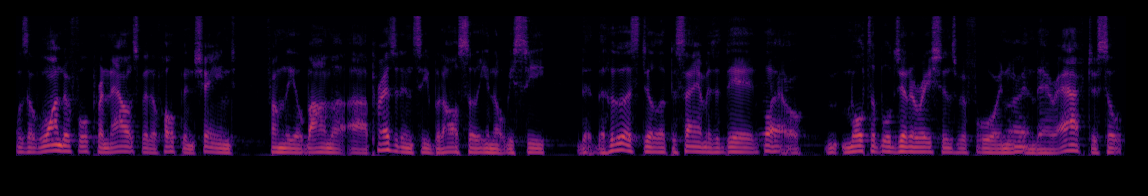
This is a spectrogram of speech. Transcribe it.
was a wonderful pronouncement of hope and change from the Obama uh, presidency. But also, you know, we see the, the hood still look the same as it did, you know, multiple generations before and even thereafter. So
